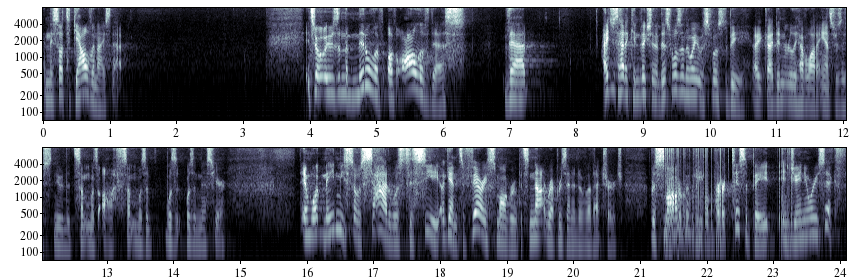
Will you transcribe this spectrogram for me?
and they sought to galvanize that. And so it was in the middle of, of all of this that I just had a conviction that this wasn't the way it was supposed to be. I, didn't really have a lot of answers. I just knew that something was off, something was, a, was, was amiss here. And what made me so sad was to see again, it's a very small group, it's not representative of that church. But a small group of people participate in January 6th.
